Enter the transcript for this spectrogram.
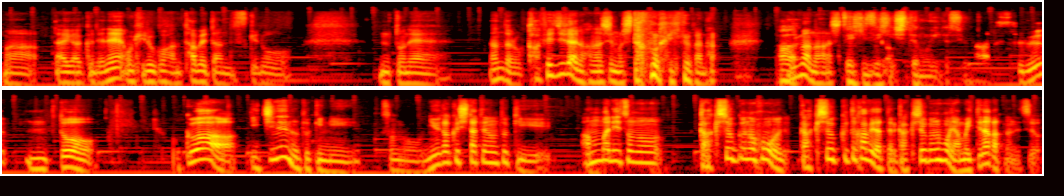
まあ、大学でね、お昼ご飯食べたんですけど、うんとね、なんだろう、カフェ時代の話もした方がいいのかな。あ、今の話ぜひぜひしてもいいですよ。する？うんと、僕は1年の時に、その入学したての時、あんまりその学食の方、学食とカフェだったら学食の方にあんま行ってなかったんですよ。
